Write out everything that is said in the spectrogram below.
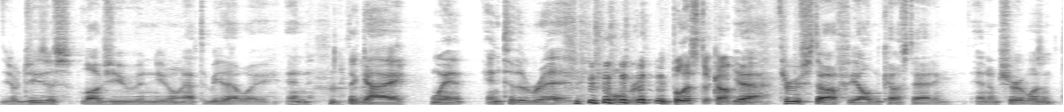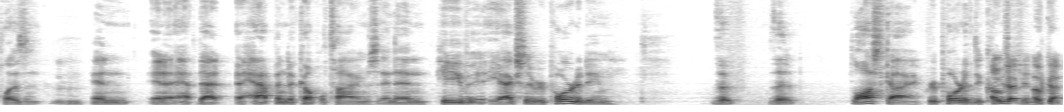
you know, Jesus loves you and you don't have to be that way. And the guy went into the red over it. Ballistic, huh? Yeah, threw stuff, yelled and cussed at him, and I'm sure it wasn't pleasant. Mm-hmm. And and it, ha- that happened a couple times, and then he he actually reported him. The the lost guy reported the Christian, okay. Okay.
